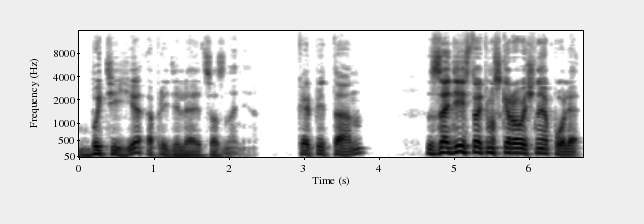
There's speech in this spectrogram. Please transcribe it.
«бытие определяет сознание». «Капитан, задействовать маскировочное поле.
